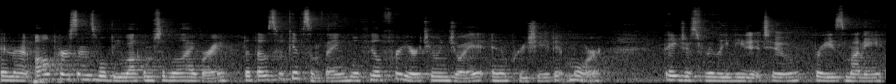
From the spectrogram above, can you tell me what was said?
And that all persons will be welcome to the library, but those who give something will feel freer to enjoy it and appreciate it more. They just really needed to raise money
